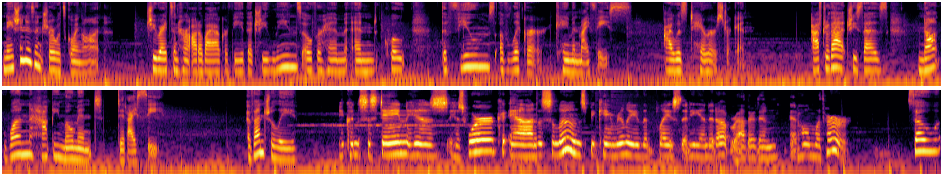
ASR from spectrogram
Nation isn't sure what's going on. She writes in her autobiography that she leans over him and, quote, the fumes of liquor came in my face. I was terror stricken. After that, she says, not one happy moment did I see. Eventually, he couldn't sustain his his work and the saloons became really the place that he ended up rather than at home with her. So,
